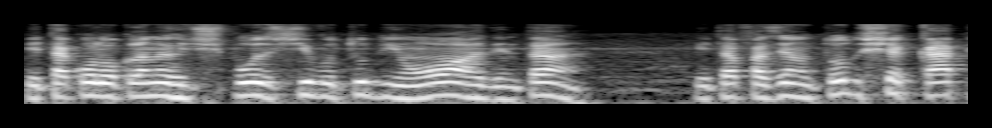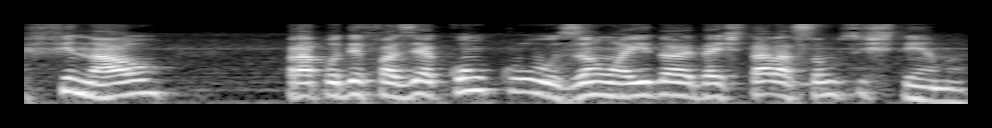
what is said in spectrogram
Ele está colocando os dispositivos tudo em ordem, tá? Ele está fazendo todo o check-up final para poder fazer a conclusão aí da, da instalação do sistema.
